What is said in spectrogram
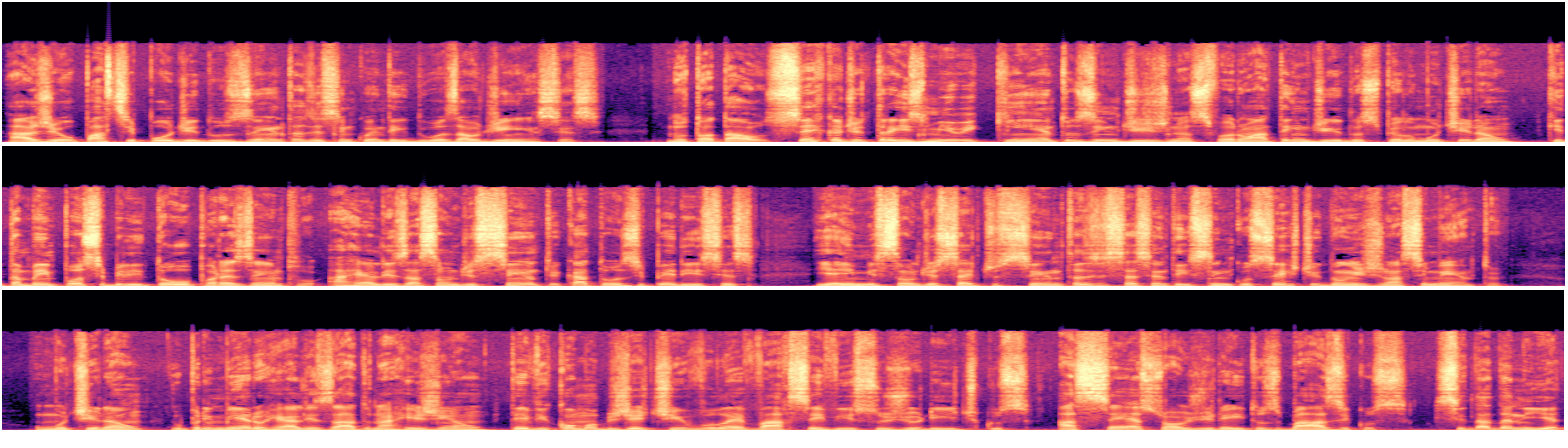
a AGU participou de 252 audiências. No total, cerca de 3.500 indígenas foram atendidos pelo mutirão, que também possibilitou, por exemplo, a realização de 114 perícias e a emissão de 765 certidões de nascimento. O mutirão, o primeiro realizado na região, teve como objetivo levar serviços jurídicos, acesso aos direitos básicos, cidadania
